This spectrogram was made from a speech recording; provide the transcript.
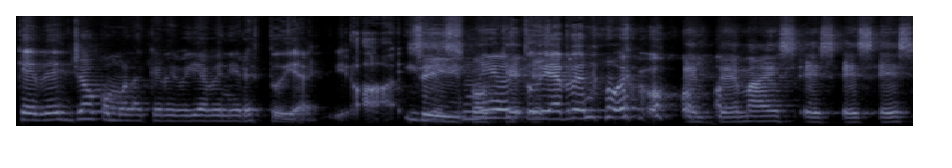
quedé yo como la que debía venir a estudiar. Y, ay, sí, Dios mío, estudiar de nuevo. El tema es, es, es, es,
